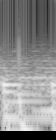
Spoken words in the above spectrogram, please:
you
